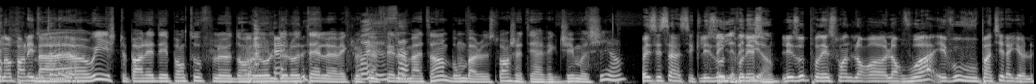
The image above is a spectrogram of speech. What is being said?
On en parlait tout à Bah l'heure. oui, je te parlais des pantoufles dans le hall de l'hôtel avec le Ouais, café le matin. Bon bah le soir j'étais avec Jim aussi. Hein. Oui, c'est ça. C'est que les il autres, prenaient, dit, hein. les autres prenaient soin de leur, leur voix, et vous, vous vous peintiez la gueule.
